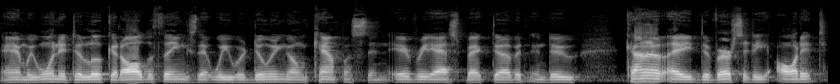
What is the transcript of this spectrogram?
and we wanted to look at all the things that we were doing on campus and every aspect of it, and do kind of a diversity audit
